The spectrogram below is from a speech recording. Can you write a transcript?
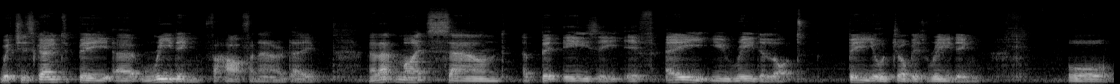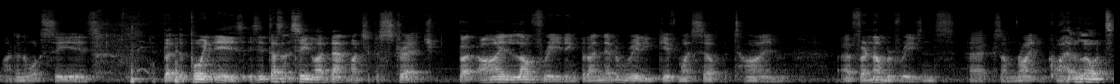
which is going to be uh, reading for half an hour a day. Now that might sound a bit easy if a you read a lot, b your job is reading, or I don't know what C is. but the point is, is it doesn't seem like that much of a stretch. But I love reading, but I never really give myself the time uh, for a number of reasons. Because I'm writing quite a lot,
